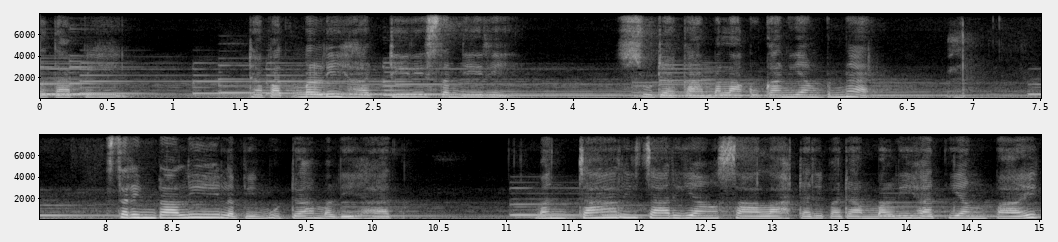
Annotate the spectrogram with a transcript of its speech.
tetapi dapat melihat diri sendiri Sudahkah melakukan yang benar? Seringkali lebih mudah melihat, mencari-cari yang salah daripada melihat yang baik,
